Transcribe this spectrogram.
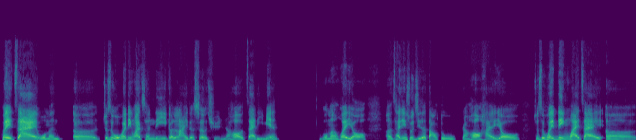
会在我们。呃，就是我会另外成立一个 Lie 的社群，然后在里面我们会有呃财经书籍的导读，然后还有就是会另外再呃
